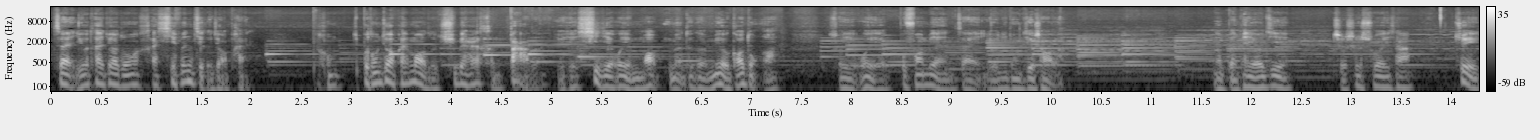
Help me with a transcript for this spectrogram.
在犹太教中还细分几个教派。不同不同教派帽子区别还是很大的，有些细节我也毛这个没有搞懂啊，所以我也不方便在游记中介绍了。那本篇游记只是说一下最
